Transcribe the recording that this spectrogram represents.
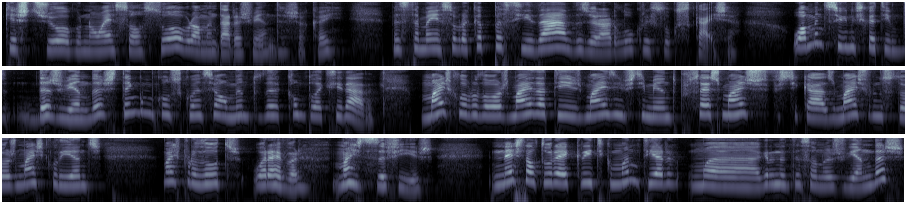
que este jogo não é só sobre aumentar as vendas, ok? Mas também é sobre a capacidade de gerar lucro e fluxo de caixa. O aumento significativo das vendas tem como consequência o aumento da complexidade. Mais colaboradores, mais ativos, mais investimento, processos mais sofisticados, mais fornecedores, mais clientes, mais produtos, whatever, mais desafios. Nesta altura é crítico manter uma grande atenção nas vendas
